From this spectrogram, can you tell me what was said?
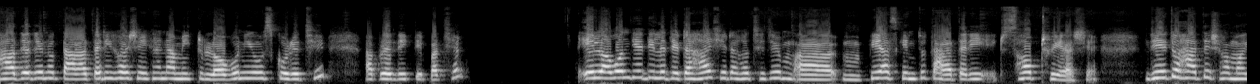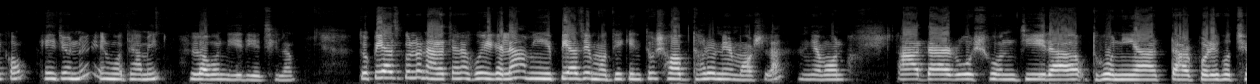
ভাজা যেন তাড়াতাড়ি হয় সেখানে আমি একটু লবণ ইউজ করেছি। আপনারা দেখতে পাচ্ছেন। এই লবণ দিয়ে দিলে যেটা হয়, সেটা হচ্ছে যে পেঁয়াজ কিন্তু তাড়াতাড়ি একটু সফট হয়ে আসে। যেহেতু হাতে সময় কম, এই জন্য এর মধ্যে আমি লবণ দিয়ে দিয়েছিলাম। তো পেঁয়াজগুলো নাড়াচাড়া হয়ে গেলে আমি পেঁয়াজের মধ্যে কিন্তু সব ধরনের মশলা, যেমন আদা, রসুন, জিরা, ধনিয়া, তারপরে হচ্ছে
